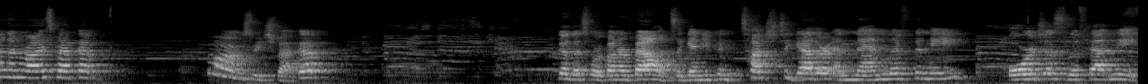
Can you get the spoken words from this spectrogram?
And then rise back up. Arms reach back up. Good, let's work on our balance. Again, you can touch together and then lift the knee or just lift that knee.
